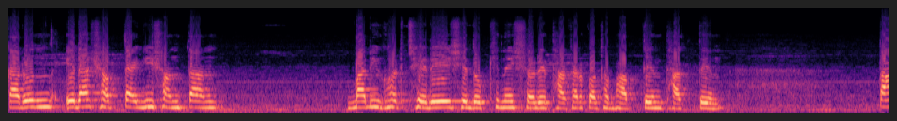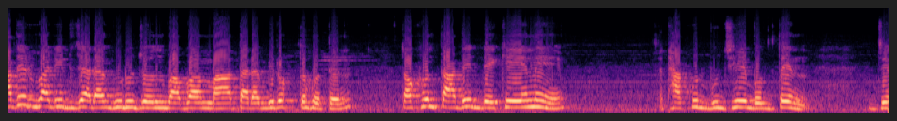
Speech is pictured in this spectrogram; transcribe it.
কারণ এরা সব ত্যাগী সন্তান, বাড়িঘর ছেড়ে এসে দক্ষিণেশ্বরে থাকার কথা ভাবতেন, থাকতেন। তাদের বাড়ির যারা গুরুজন, বাবা, মা, তারা বিরক্ত হতেন। তখন তাদের ডেকে এনে ঠাকুর বুঝিয়ে বলতেন যে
